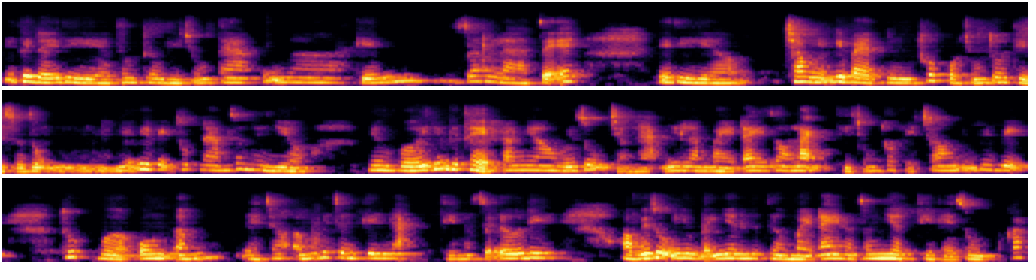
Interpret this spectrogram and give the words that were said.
Những cái đấy thì à, thông thường thì chúng ta cũng à, kiếm rất là dễ. Thế thì à, trong những cái bài thuốc của chúng tôi thì sử dụng những cái vị thuốc nam rất là nhiều, nhưng với những cái thể khác nhau, ví dụ chẳng hạn như là mày đay do lạnh thì chúng tôi phải cho những cái vị thuốc vừa ôn ấm để cho ấm cái chân kinh lại thì nó sẽ đỡ đi. Hoặc ví dụ như bệnh nhân thường mày đay là do nhiệt thì phải dùng các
